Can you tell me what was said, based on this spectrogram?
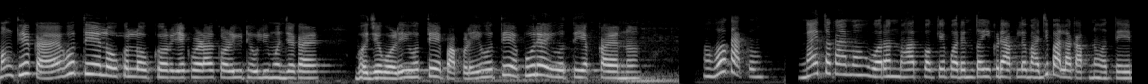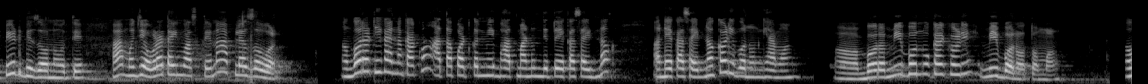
मग ते काय होते लवकर लवकर? एक वेळा कढी ठेवली म्हणजे काय? भजे वडे होते पापडे होते पुऱ्याही होते एक कायानं हो काकू. नाही तर काय मग? वरण भात पकेपर्यंत इकडे आपलं भाजीपाला कापणं होते पीठ भिजवणं होते. हा म्हणजे एवढा टाइम असते ना आपल्या जवळ बरं ठीक आहे ना काकू. आता पटकन मी भात मांडून देते एका साईडनं आणि एका साईडनं कढी बनवून घ्या मग. बरं मी बनवू काय कढी? मी बनवतो मग. हो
